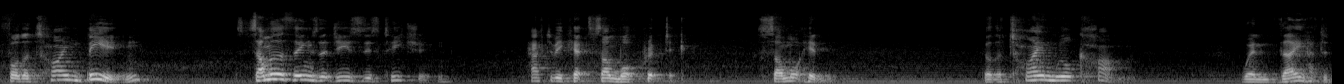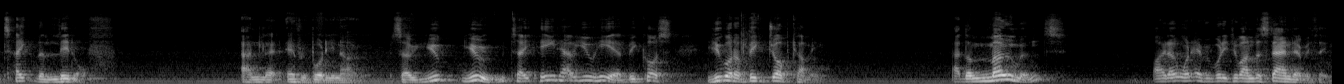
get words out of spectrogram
for the time being, some of the things that Jesus is teaching have to be kept somewhat cryptic, somewhat hidden. But the time will come when they have to take the lid off and let everybody know. So you, you take heed how you hear because you've got a big job coming. At the moment, I don't want everybody to understand everything.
